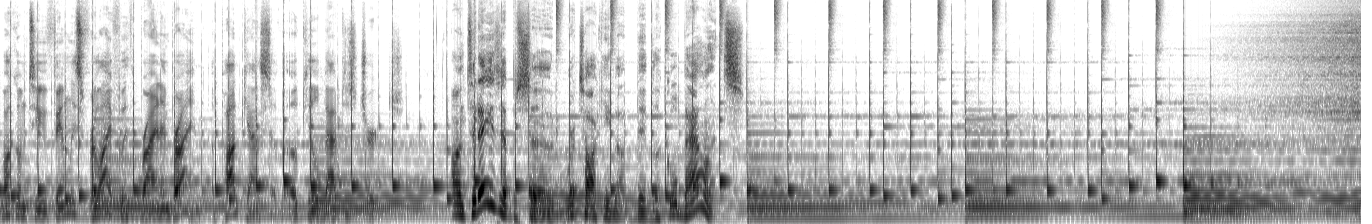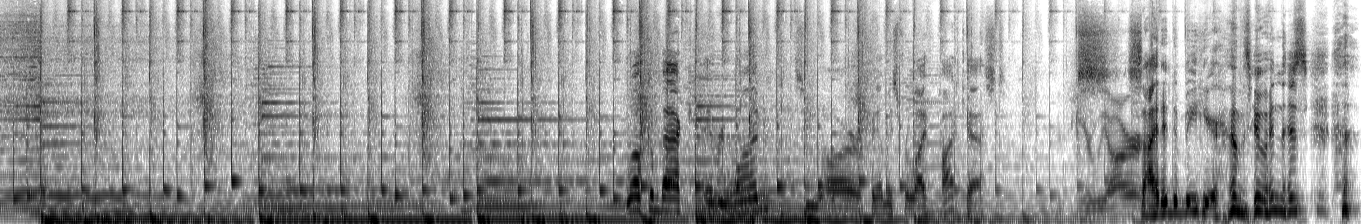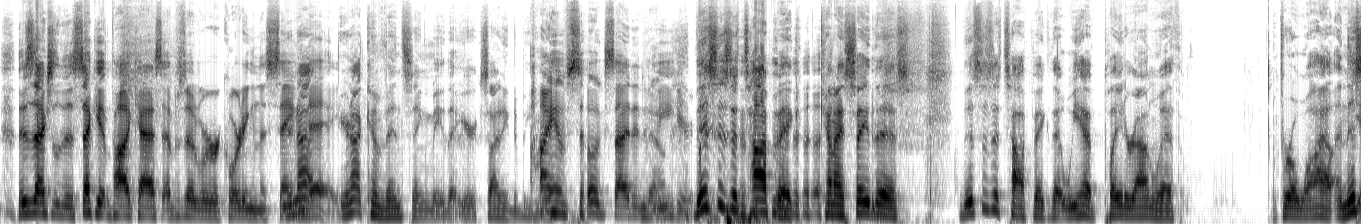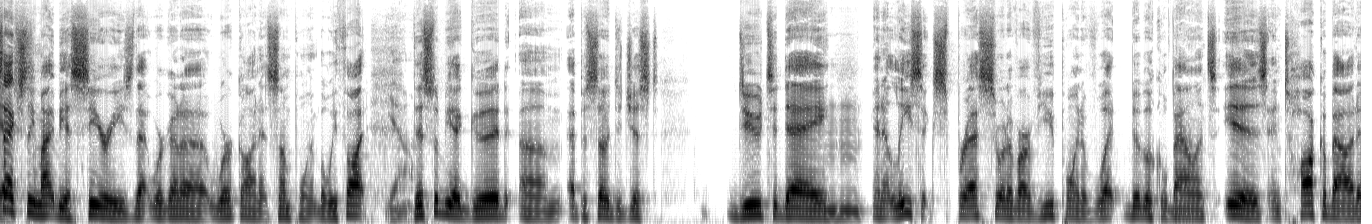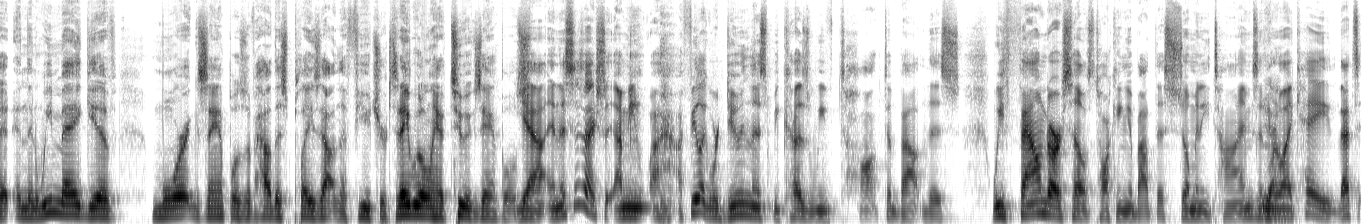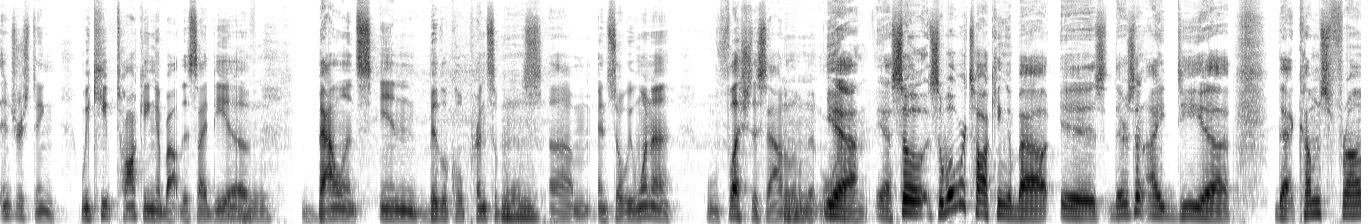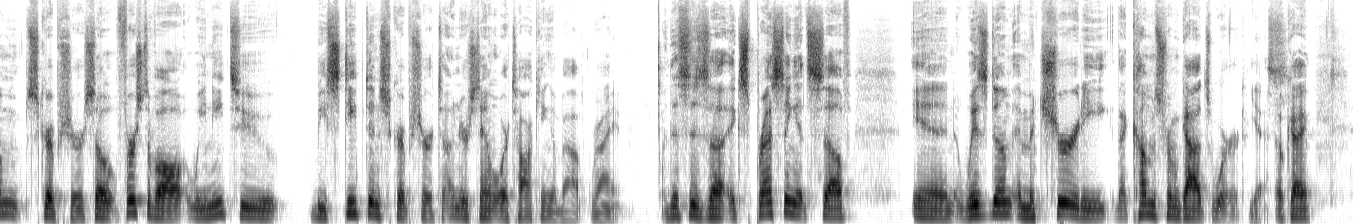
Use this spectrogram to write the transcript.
Welcome to Families for Life with Brian and Brian, a podcast of Oak Hill Baptist Church. On today's episode, we're talking about biblical balance. Welcome back, everyone, to our Families for Life podcast. Here we are. Excited to be here. I'm doing this. This is actually the second podcast episode we're recording in the same You're not, day. you're not convincing me that you're excited to be here. I am so excited to No. be here. This is a topic. can I say this? This is a topic that we have played around with for a while, and this Yes. actually might be a series that we're going to work on at some point. But we thought Yeah. this would be a good um, episode to just do today Mm-hmm. and at least express sort of our viewpoint of what biblical balance is and talk about it and then we may give more examples of how this plays out in the future today we only have two examples Yeah, and this is actually, I mean, I feel like we're doing this because we've talked about this. We found ourselves talking about this so many times, and Yeah. we're like, hey, that's interesting. We keep talking about this idea Mm-hmm. of balance in biblical principles. Um, and so we want to flesh this out a little bit more. Mm-hmm. Yeah, yeah. So, so what we're talking about is there's an idea that comes from Scripture. So, first of all, we need to be steeped in Scripture to understand what we're talking about. Right. This is uh, expressing itself in wisdom and maturity that comes from God's Word. Yes. Okay,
